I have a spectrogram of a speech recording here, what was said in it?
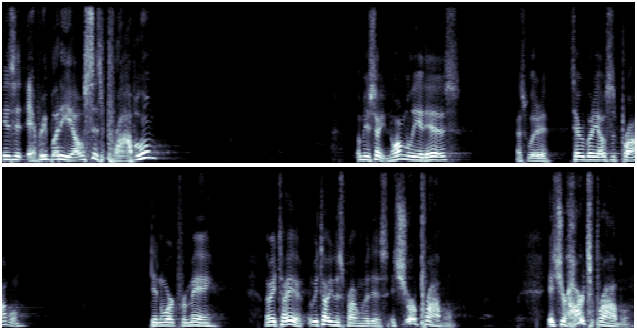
Is it everybody else's problem? Let me just you, normally it is. That's what it is. It's everybody else's problem. Didn't work for me. Let me tell you, let me tell you whose problem it is. It's your problem. It's your heart's problem.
